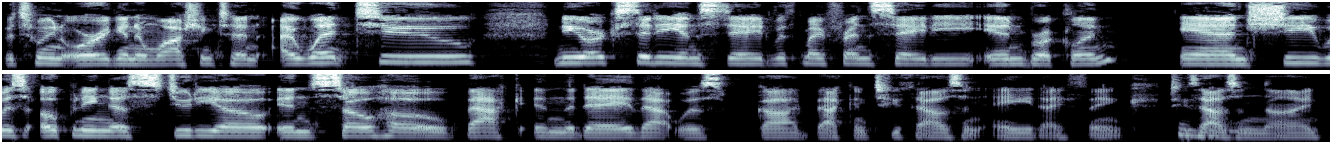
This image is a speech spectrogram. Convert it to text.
between Oregon and Washington. I went to New York City and stayed with my friend Sadie in Brooklyn and she was opening a studio in Soho back in the day. That was God back in 2008, I think, 2009. Mm-hmm.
